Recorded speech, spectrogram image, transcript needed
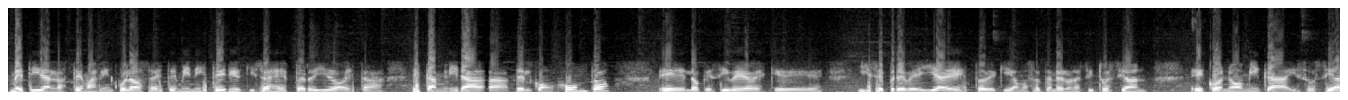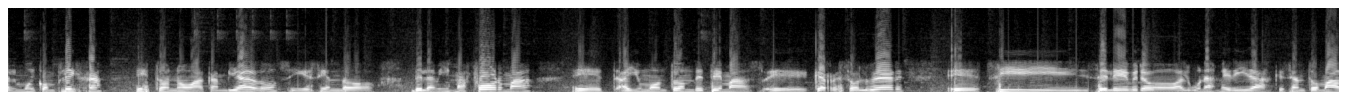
metida en los temas vinculados a este ministerio y quizás he perdido esta, esta mirada del conjunto. Eh, lo que sí veo es que, y se preveía esto, de que íbamos a tener una situación económica y social muy compleja. Esto no ha cambiado, sigue siendo de la misma forma. Eh, hay un montón de temas eh, que resolver. Eh, sí celebro algunas medidas que se han tomado,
